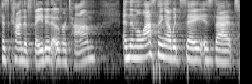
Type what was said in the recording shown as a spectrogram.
has kind of faded over time. And then the last thing I would say is that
